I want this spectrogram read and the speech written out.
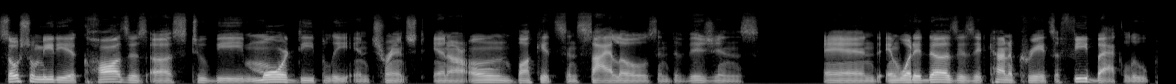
Social media causes us to be more deeply entrenched in our own buckets and silos and divisions. And and what it does is it kind of creates a feedback loop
